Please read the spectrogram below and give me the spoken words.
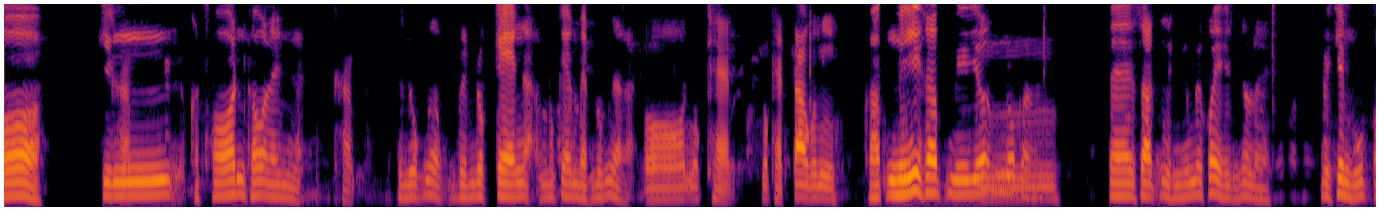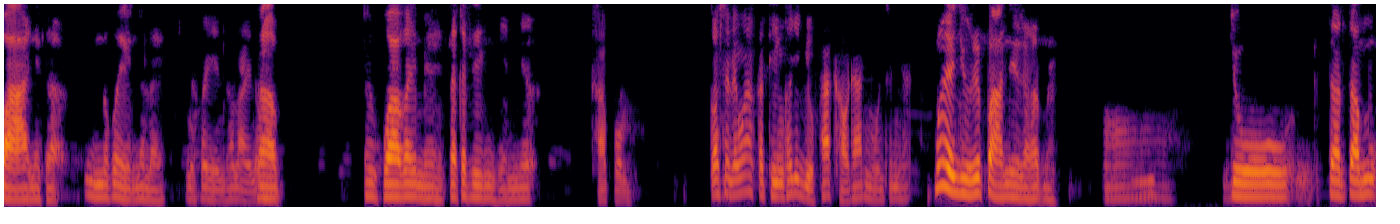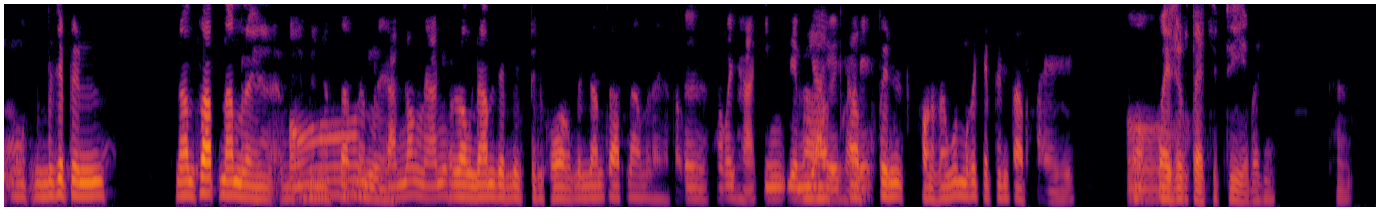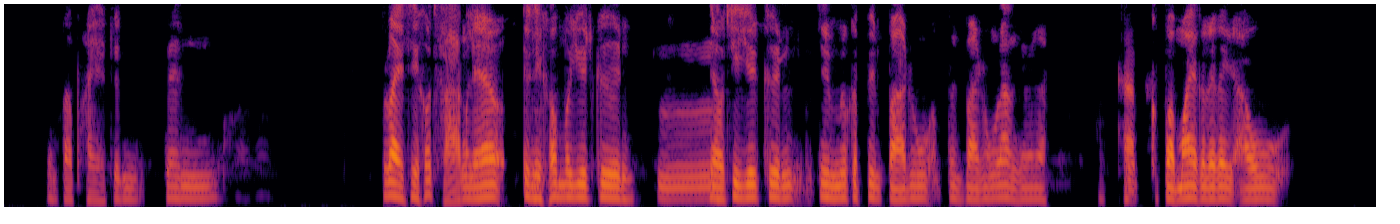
กินครับ กระท้อนเขาอะไรเนี่ยครับเป็นนกเงือกเป็นนกแกงอะนกแกงแบบนกเงือกอะอ๋อนกแขกนกแขกเต้าก็มีครับมีครับมีเยอะนกอะมแต่สัตว์อื่นยังไม่ค่อยเห็นเท่าไหร่ อย่างเช่นหมูป่าเนี่ยก็ไม่ค่อยเห็นเท่าไหร่ไม่ค่อยเห็นเท่าไหร่เนอะครับทางกวางก็จะมีแต่กระทิงเห็นเยอะครับผม ก็แสดงว่ากระทิงเขาจะอยู่ภาคเขาด้านนู้นใช่ไหมฮะเมื่ออยู่ในป่านี่แหละครับ อ๋ออยู่ตามตามมันจะเป็นน้ำซับน้ำอะไรนะอ๋อเป็นน้ำซับน้ำออะไรยู่ตามร่องน้ำเนี่ยลองน้ำจะเป็นเป็นคลองเป็นน้ำซับน้ำอะไรนะครับเออเขาไปหากินเลียมหญ้าอยู่แถควรับนี้เป็นฝั่งทางนู้นมันก็จะเป็นป่าไผ่ออกไปทางแปดสิบสี่ไปนี่ครับ เป็นป่าไผ่เป็นเป็นไร่ที่เขาถางแล้วเป็นที่เขามายึดคืนอืมเจ้าที่ยึดคืนนี่มันก็เป็นป่ารงเป็นป่ารงล่างใช่ไหมล่ะครับป่าไม้ก็เลยก็เอา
